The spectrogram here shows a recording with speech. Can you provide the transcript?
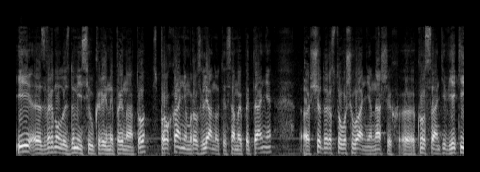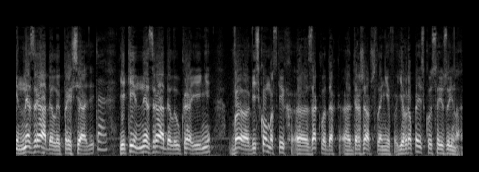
І е, звернулись до місії України при НАТО з проханням розглянути саме питання щодо розташування наших е, курсантів, які не зрадили присязі, Так. які не зрадили Україні в військово-морських е, закладах е, держав-членів Європейського Союзу і НАТО.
